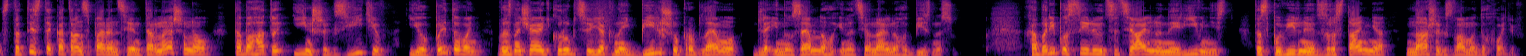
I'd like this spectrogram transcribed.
Статистика Transparency International та багато інших звітів і опитувань визначають корупцію як найбільшу проблему для іноземного і національного бізнесу. Хабарі посилюють соціальну нерівність та сповільнюють зростання наших з вами доходів.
